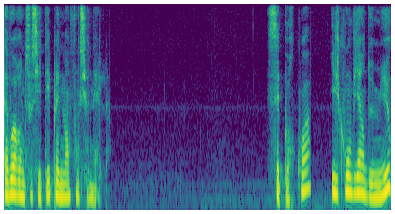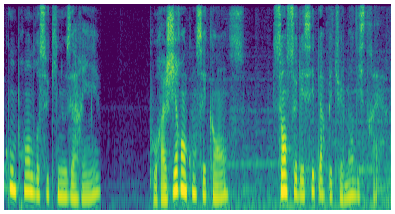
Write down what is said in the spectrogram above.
d'avoir une société pleinement fonctionnelle. C'est pourquoi il convient de mieux comprendre ce qui nous arrive pour agir en conséquence sans se laisser perpétuellement distraire.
